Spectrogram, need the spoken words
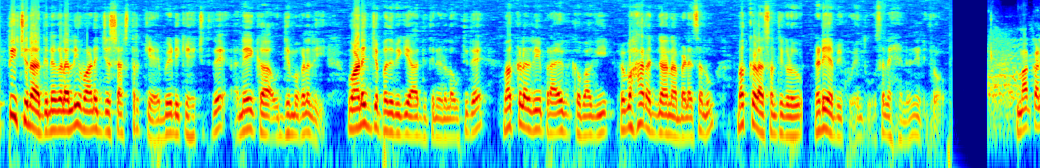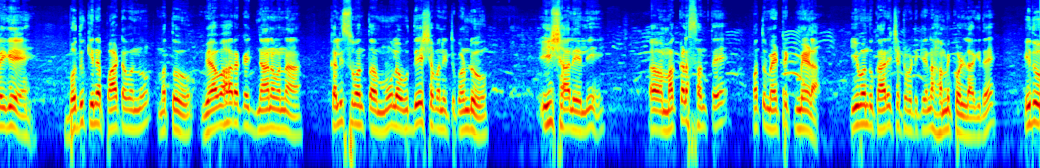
ಇತ್ತೀಚಿನ ದಿನಗಳಲ್ಲಿ ವಾಣಿಜ್ಯ ಶಾಸ್ತ್ರಕ್ಕೆ ಬೇಡಿಕೆ ಹೆಚ್ಚುತ್ತಿದೆ. ಅನೇಕ ಉದ್ಯಮಗಳಲ್ಲಿ ವಾಣಿಜ್ಯ ಪದವಿಗೆ ಆದ್ಯತೆ ನೀಡಲಾಗುತ್ತಿದೆ. ಮಕ್ಕಳಲ್ಲಿ ಪ್ರಾಯೋಗಿಕವಾಗಿ ವ್ಯವಹಾರ ಜ್ಞಾನ ಬೆಳೆಸಲು ಮಕ್ಕಳ ಸಂತೆಗಳು ನಡೆಯಬೇಕು ಎಂದು ಸಲಹೆಯನ್ನು ನೀಡಿದರು. ಮಕ್ಕಳಿಗೆ ಬದುಕಿನ ಪಾಠವನ್ನು ಮತ್ತು ವ್ಯಾವಹಾರಿಕ ಜ್ಞಾನವನ್ನು ಕಲಿಸುವಂಥ ಮೂಲ ಉದ್ದೇಶವನ್ನಿಟ್ಟುಕೊಂಡು ಈ ಶಾಲೆಯಲ್ಲಿ ಮಕ್ಕಳ ಸಂತೆ ಮತ್ತು ಮೆಟ್ರಿಕ್ ಮೇಳ ಈ ಒಂದು ಕಾರ್ಯಚಟುವಟಿಕೆಯನ್ನು ಹಮ್ಮಿಕೊಳ್ಳಲಾಗಿದೆ. ಇದು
